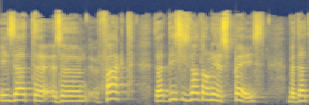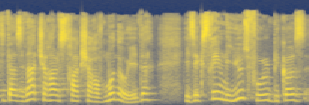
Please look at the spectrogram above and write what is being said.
is that uh, the fact that this is not only a space, but that it has a natural structure of monoid is extremely useful because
